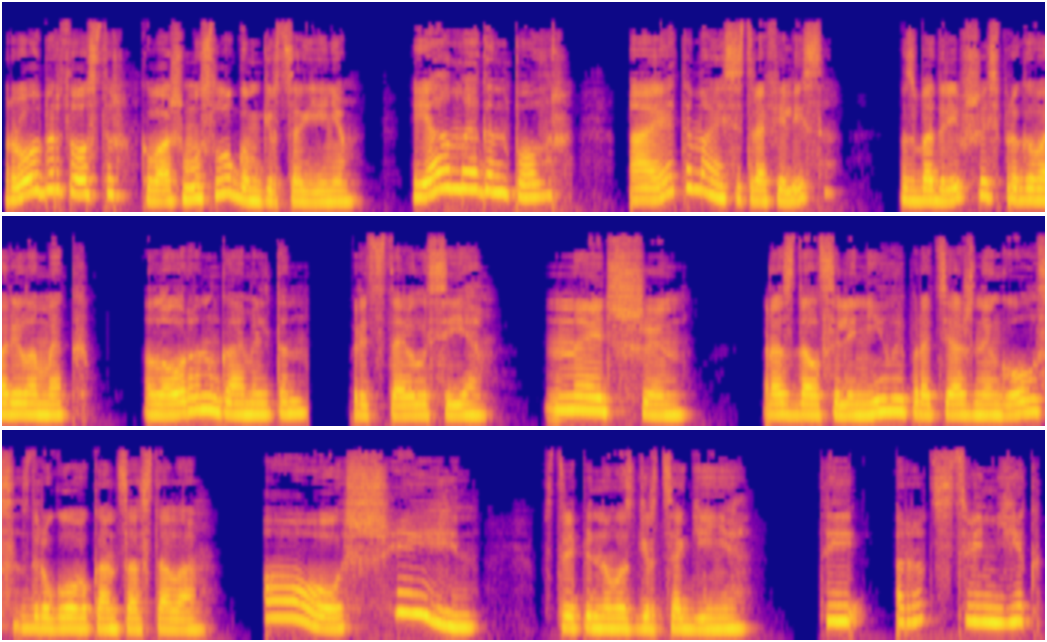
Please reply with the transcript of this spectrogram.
«Роберт Остер, к вашим услугам, герцогиня». «Я Меган Поллар, а это моя сестра Фелиса», — взбодрившись, проговорила Мэг. «Лорен Гамильтон», — представилась и я. «Нейт Шин», — раздался ленивый протяжный голос с другого конца стола. «О, Шин!» — встрепенулась герцогиня. «Ты родственник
